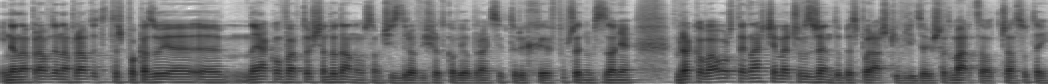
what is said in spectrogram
i no naprawdę, naprawdę to też pokazuje, no jaką wartością dodaną są ci zdrowi środkowi obrońcy, których w poprzednim sezonie brakowało. 14 meczów z rzędu bez porażki w lidze już od marca, od czasu tej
